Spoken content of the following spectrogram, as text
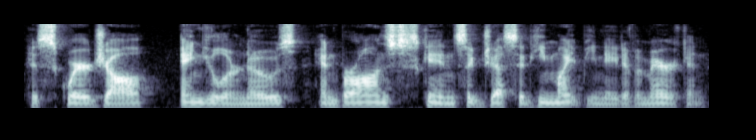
His square jaw, angular nose, and bronzed skin suggested he might be Native American.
